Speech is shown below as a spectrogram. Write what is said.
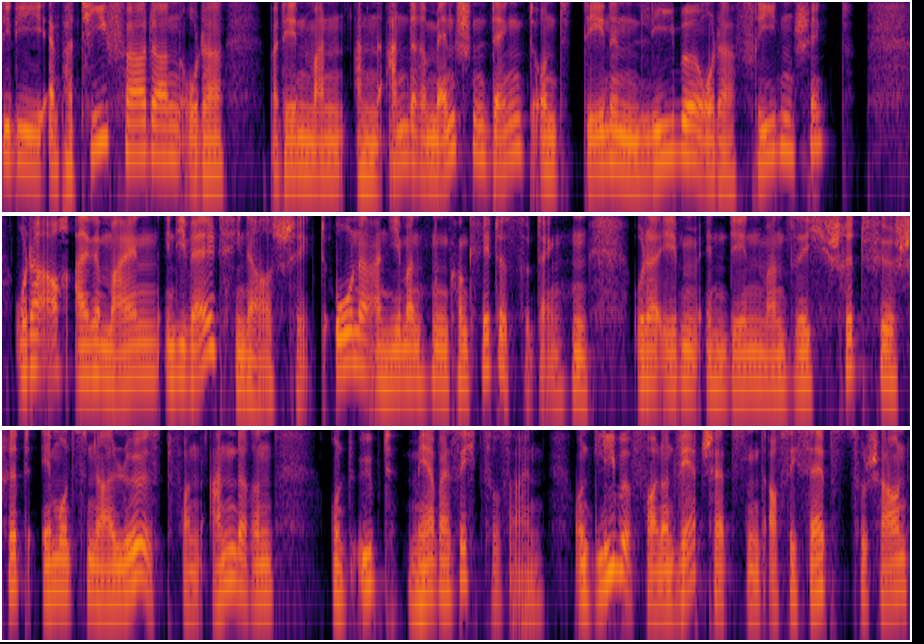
die die Empathie fördern oder bei denen man an andere Menschen denkt und denen Liebe oder Frieden schickt. Oder auch allgemein in die Welt hinausschickt, ohne an jemanden Konkretes zu denken. Oder eben in denen man sich Schritt für Schritt emotional löst von anderen und übt, mehr bei sich zu sein. Und liebevoll und wertschätzend auf sich selbst zu schauen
